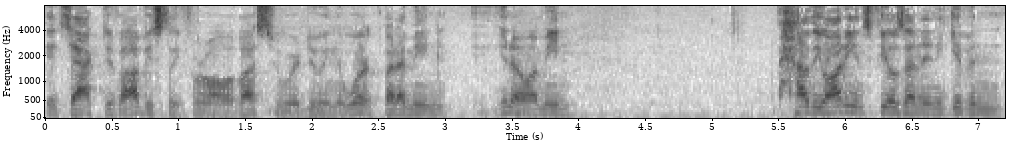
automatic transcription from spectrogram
It's active, obviously, for all of us who are doing the work. But I mean, you know, I mean, how the audience feels on any given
